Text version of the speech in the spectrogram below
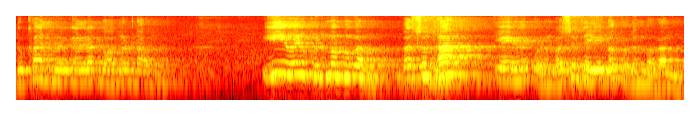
ദുഃഖം അനുഭവിക്കാനുള്ള തോന്നലുണ്ടാവും. ഈ ഒരു കുടുംബമുഖം വസുധ ഏക കുടുംബ വസുദൈവ കുടുംബകം.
